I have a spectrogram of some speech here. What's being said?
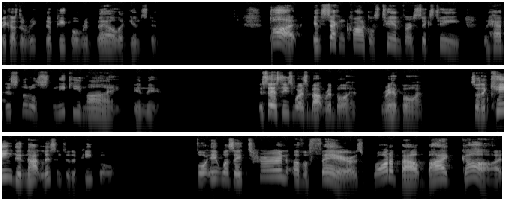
because the, re- the people rebel against him. But in Second Chronicles 10, verse 16, we have this little sneaky line in there. It says these words about Rehoboam. Rehoboam. So the king did not listen to the people, for it was a turn of affairs brought about by God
